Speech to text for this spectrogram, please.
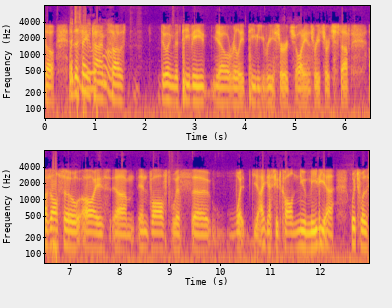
so at the same really time, cool. so I was doing the TV, you know, really TV research, audience research stuff. I was also always um, involved with uh, what I guess you'd call new media, which was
